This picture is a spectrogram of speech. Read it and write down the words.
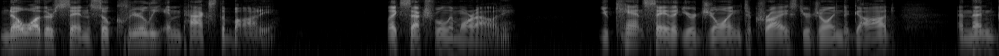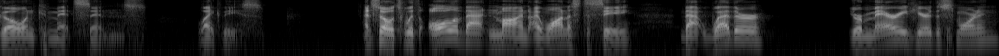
no other sin so clearly impacts the body like sexual immorality. You can't say that you're joined to Christ, you're joined to God, and then go and commit sins like these. And so it's with all of that in mind, I want us to see that whether you're married here this morning,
